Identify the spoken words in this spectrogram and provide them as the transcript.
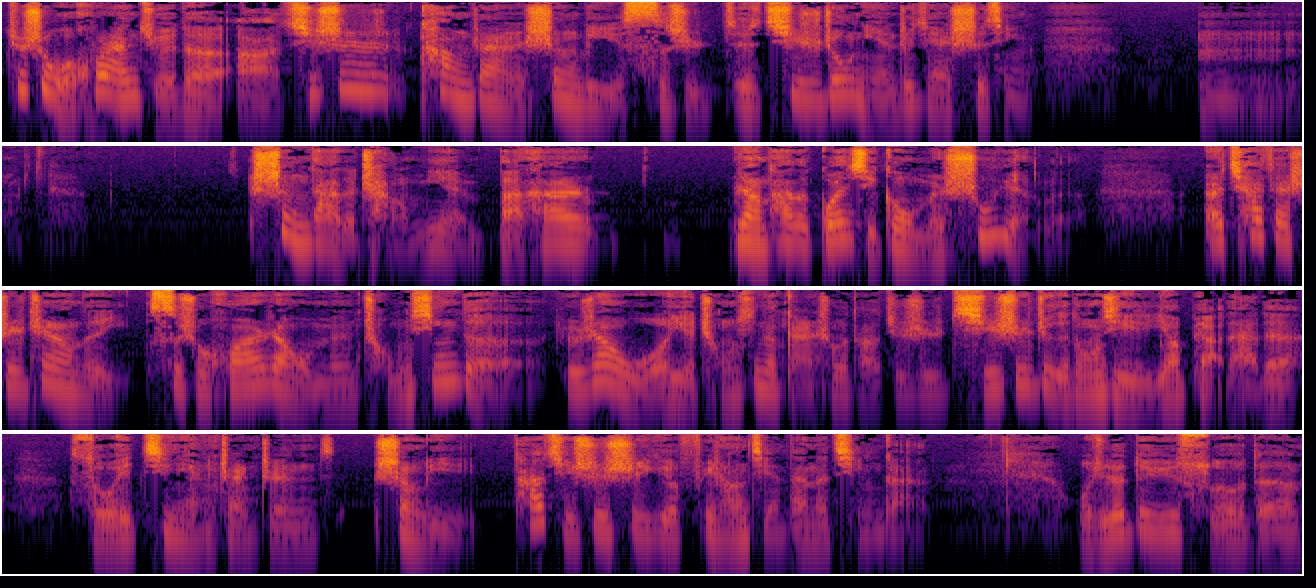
就是我忽然觉得啊，其实抗战胜利四十这七十周年这件事情，嗯，盛大的场面把它让它的关系跟我们疏远了。而恰恰是这样的四束花，让我们重新的，就让我也重新的感受到，就是其实这个东西要表达的所谓纪念战争胜利，它其实是一个非常简单的情感。我觉得对于所有的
